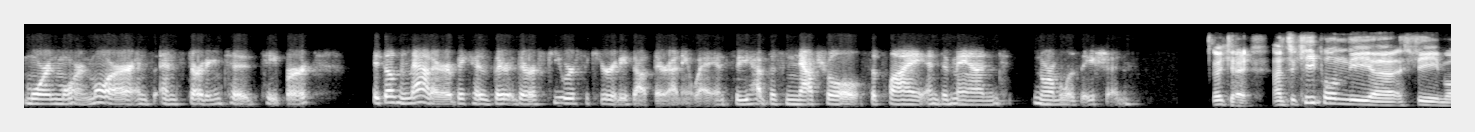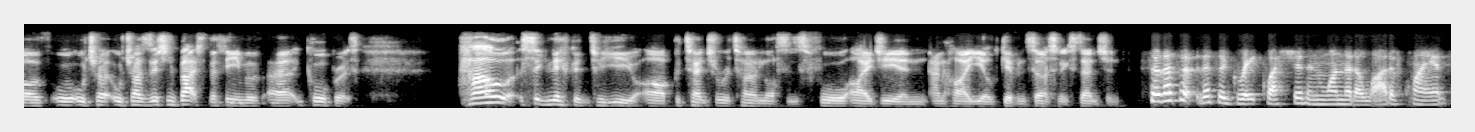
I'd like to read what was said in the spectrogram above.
more and more and more and, and starting to taper? it doesn't matter because there, there are fewer securities out there anyway. And so you have this natural supply and demand normalization. Okay, and to keep on the uh, theme of, or, or, tra- or, transition back to the theme of uh, corporates, how significant to you are potential return losses for IG and, and high yield given certain extension? So that's a that's a great question and one that a lot of clients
